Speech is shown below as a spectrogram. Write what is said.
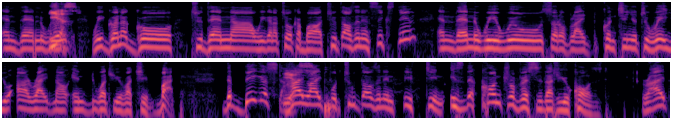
and then we, Yes. we're gonna go to then uh, we're gonna talk about 2016, and then we will sort of like continue to where you are right now and what you've achieved. But the biggest Yes. highlight for 2015 is the controversy that you caused, right?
